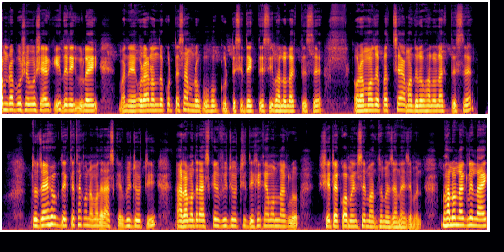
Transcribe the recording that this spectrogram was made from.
আমরা বসে বসে আর কি এদের এগুলাই মানে ওরা আনন্দ করতেছে, আমরা উপভোগ করতেছি, দেখতেছি, ভালো লাগতেছে। ওরা মজা পাচ্ছে, আমাদেরও ভালো লাগতেছে। তো যাই হোক, দেখতে থাকুন আমাদের আজকের ভিডিওটি। আর আমাদের আজকের ভিডিওটি দেখে কেমন লাগল সেটা কমেন্টসের মাধ্যমে জানাই যাবেন। ভালো লাগলে লাইক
